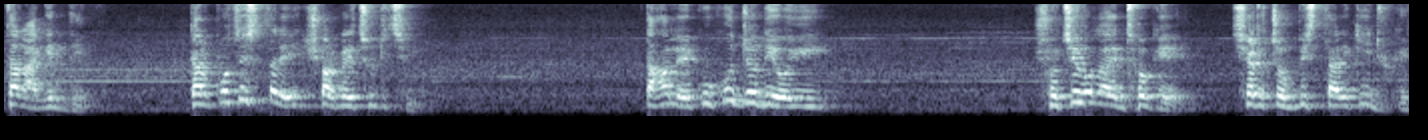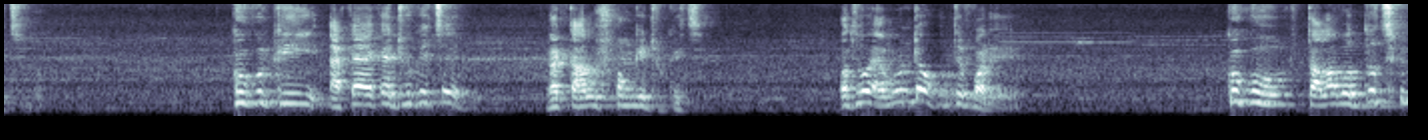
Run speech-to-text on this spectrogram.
তার আগের দিন, কারণ পঁচিশ তারিখ সরকারি ছুটি ছিল। তাহলে কুকুর যদি ওই সচিবালয়ে ঢোকে, সেটা চব্বিশ তারিখেই ঢুকেছিল। কুকুর কি একা একা ঢুকেছে? না কারোর সঙ্গে ঢুকেছে। অথবা এমনটাও হতে পারে, কুকুর তালাবদ্ধ ছিল।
